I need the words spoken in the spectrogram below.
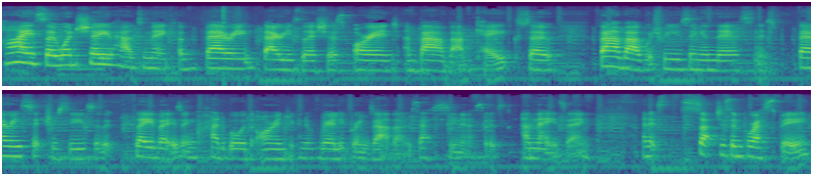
Hi, so I want to show you how to make a very, very delicious orange and baobab cake. So baobab, which we're using in this, and it's very citrusy, so the flavour is incredible with the orange. It kind of really brings out that zestiness. It's amazing. And it's such a simple recipe.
